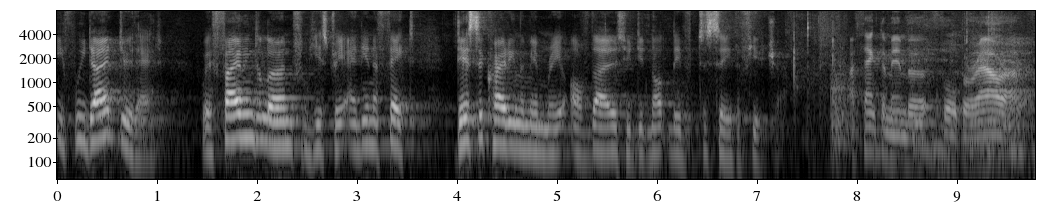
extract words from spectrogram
If we don't do that, we're failing to learn from history and, in effect, desecrating the memory of those who did not live to see the future. I thank the member for Berowra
